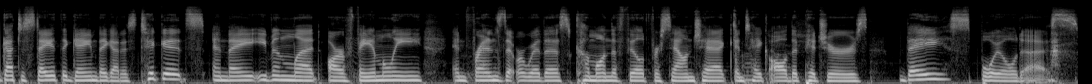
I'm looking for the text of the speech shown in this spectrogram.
got to stay at the game. They got us tickets and they even let our family and friends that were with us come on the field for sound check and oh, take all the pictures. They spoiled us.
